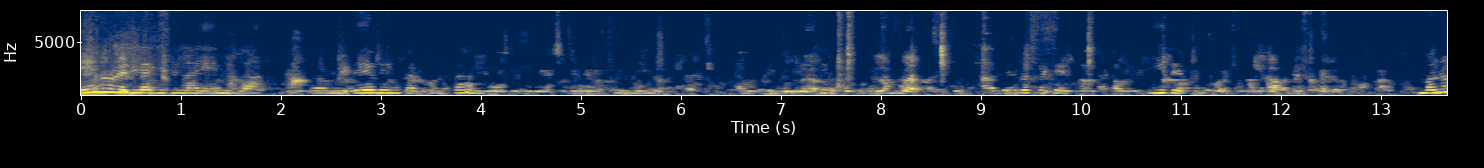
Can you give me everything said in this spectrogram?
ಏನು ರೆಡಿ ಆಗಿದ್ದಿಲ್ಲ, ಏನಿಲ್ಲ. ದೇವ್ರ ಹೆಂಗ್ ಕರ್ಕೊಂಡಾಗ ಹಂಗೆ ಹೋಗಿದ್ವಿ ಅಷ್ಟೇ ಇನ್ನೇನು ತಿರುಪತಿಗೆಲ್ಲ ಆ ದೇವ್ರ ಹತ್ರ ಕೇಳ್ಕೊಂಡಾಗ ಅವ್ರು ಈ ದೇವ್ರನ್ನ ಕೊಟ್ಟು ನಮ್ಮ ಡಾಕ್ಟರ್ಸ್ ಕಡೆಯಿಂದ ಮನೋ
